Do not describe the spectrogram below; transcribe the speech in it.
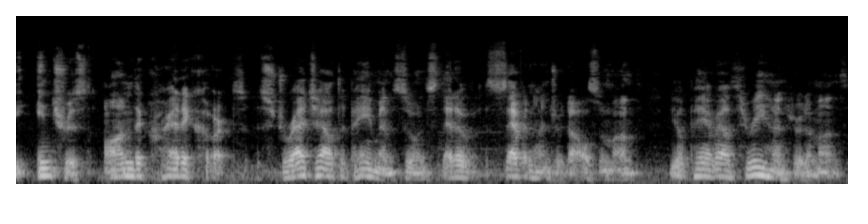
the interest on the credit cards, stretch out the payments so instead of $700 a month, you'll pay about 300 a month.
